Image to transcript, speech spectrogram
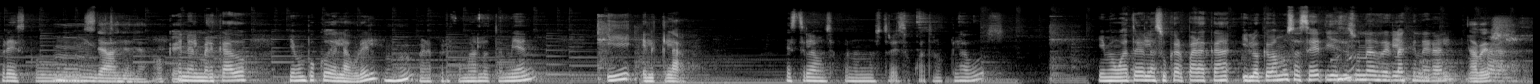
fresco. Mm, este, ya, ya, ya, ok. En el mercado lleva un poco de laurel para perfumarlo también. Y el clavo. Este le vamos a poner unos tres o cuatro clavos. Y me voy a traer el azúcar para acá. Y lo que vamos a hacer, y esa es una regla general. A ver. para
